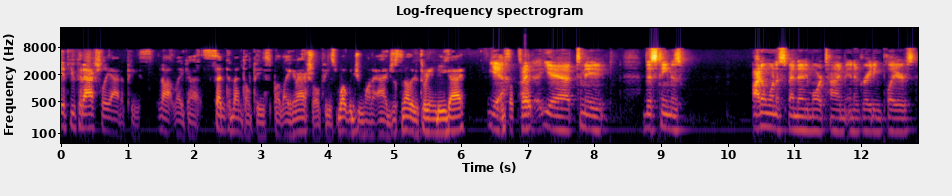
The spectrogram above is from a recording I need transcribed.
if you could actually add a piece, not like a sentimental piece, but like an actual piece, what would you want to add? Just another three and D guy? Yeah, I, yeah. To me, this team is. I don't want to spend any more time integrating players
